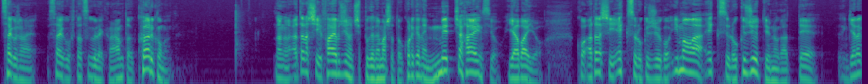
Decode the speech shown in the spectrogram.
最後じゃない、最後2つぐらいかな。あとはクアルコム。なんか、ね、新しい 5G のチップが出ましたと、これがね、めっちゃ速いんですよ。やばいよ。こう新しい X65。今は X60 っていうのがあって、ギャラ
